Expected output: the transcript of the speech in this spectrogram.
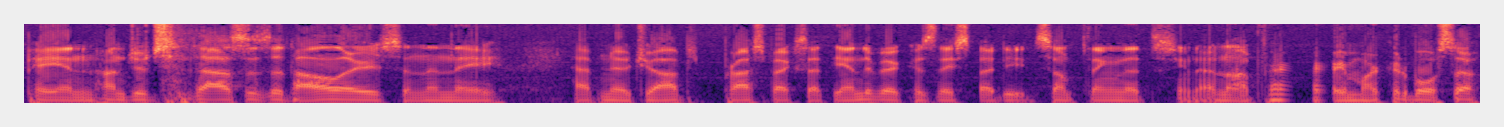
paying hundreds of thousands of dollars, and then they have no job prospects at the end of it because they studied something that's you know not very, very marketable. So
